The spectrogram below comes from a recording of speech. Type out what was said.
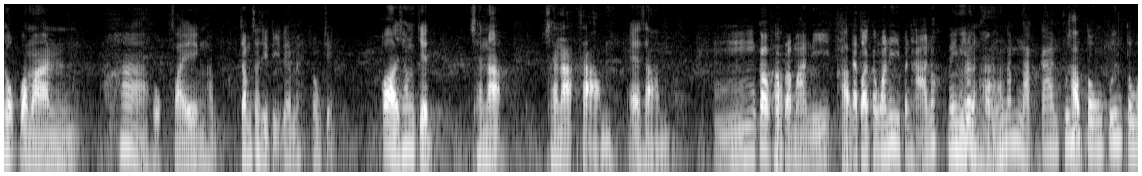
ชกประมาณ 5-6 ไฟต์เองครับ จำสถิติได้ไหมช่องเจ็ดก็ช่องเจ็ดชนะ ชนะ3แพ้3อืมก็ครัก็บประมาณนี้ ครับแต่ต่อยกลางวันนี่มีปัญหาเนาะไม่มีเรื่ปัญหาของครับน้ำหนักการฟื้นครับ ตรงฟื้นตัว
